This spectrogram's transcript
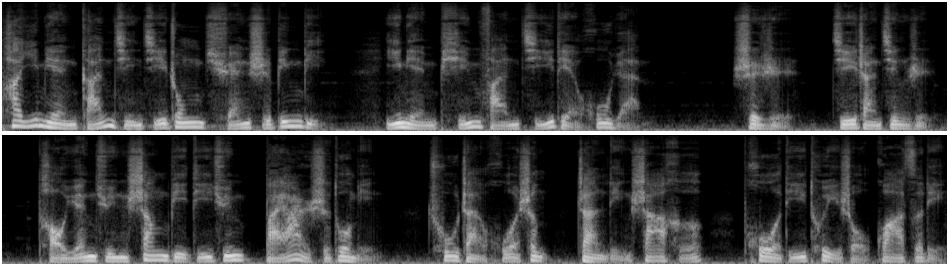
他一面赶紧集中全师兵力，一面频繁急电呼援。是日，激战近日，讨袁军伤毙敌军百二十多名，出战获胜，占领沙河，破敌退守瓜子岭。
